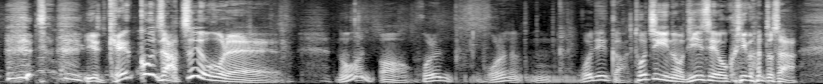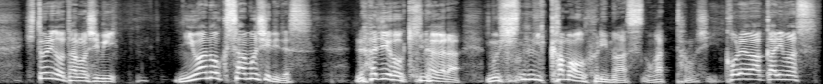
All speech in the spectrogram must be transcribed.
いや結構雑よこれ。なんあこれこれ、うん、これでいいか。栃木の人生送りバントさん。一人の楽しみ。庭の草むしりです。ラジオを聞きながら虫に鎌を振り回すのが楽しい。これ分かります。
